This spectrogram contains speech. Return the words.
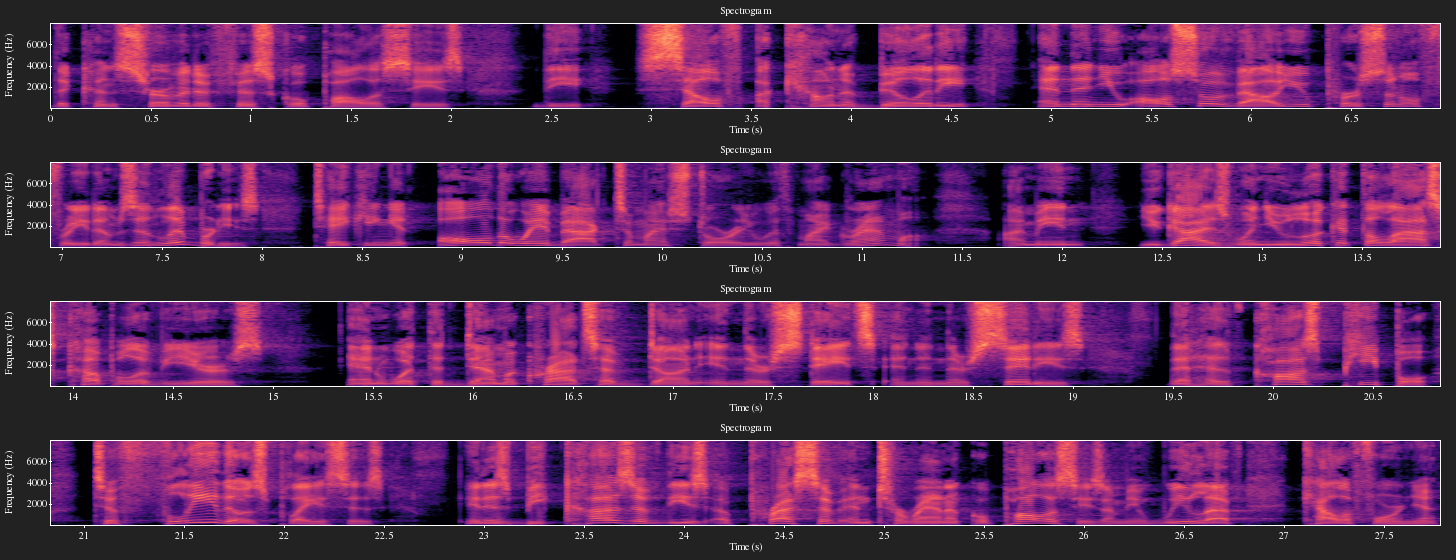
the conservative fiscal policies, the self accountability, and then you also value personal freedoms and liberties, taking it all the way back to my story with my grandma. I mean, you guys, when you look at the last couple of years and what the Democrats have done in their states and in their cities that have caused people to flee those places, It is because of these oppressive and tyrannical policies. I mean, we left California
